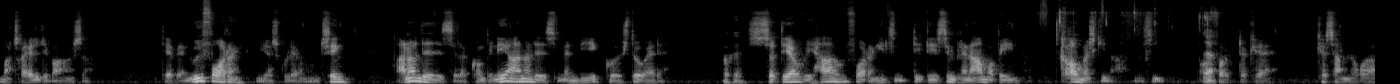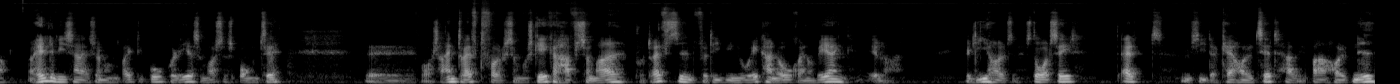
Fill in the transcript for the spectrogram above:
materialeleverancer. Det har været en udfordring. Vi har skulle lave nogle ting anderledes, eller kombinere anderledes, men vi er ikke gået i stå af det. Okay. Så der, hvor vi har udfordringen hele tiden, det, det er simpelthen arm og ben, gravmaskiner, vil sige, og ja. folk, der kan, kan samle rør. Og heldigvis har jeg så nogle rigtig gode kolleger, som også er sprunget til. Øh, vores egen driftfolk, som måske ikke har haft så meget på driftssiden, fordi vi nu ikke har nogen renovering eller vedligeholdelse, stort set alt, man sige, der kan holde tæt, har vi bare holdt ned,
